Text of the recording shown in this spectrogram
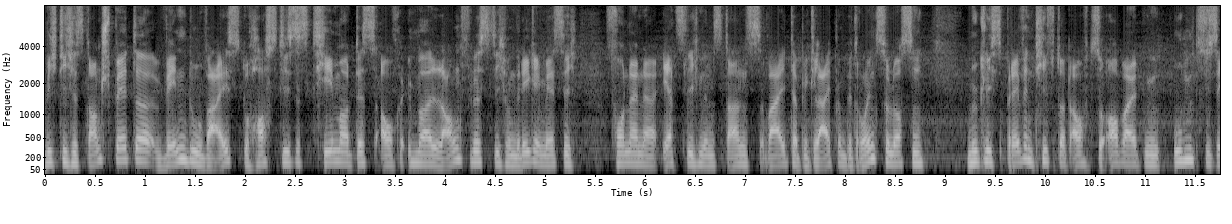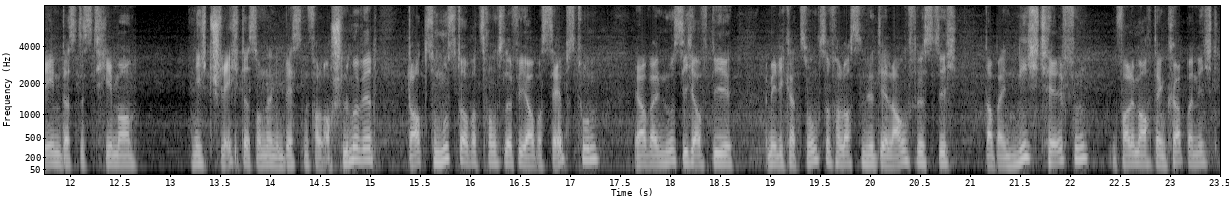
Wichtig ist dann später, wenn du weißt, du hast dieses Thema, das auch immer langfristig und regelmäßig von einer ärztlichen Instanz weiter begleiten und betreuen zu lassen, möglichst präventiv dort auch zu arbeiten, um zu sehen, dass das Thema nicht schlechter, sondern im besten Fall auch schlimmer wird. Dazu musst du aber zwangsläufig was selbst tun, ja, weil nur sich auf die Medikation zu verlassen, wird dir langfristig dabei nicht helfen, vor allem auch dein Körper nicht,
